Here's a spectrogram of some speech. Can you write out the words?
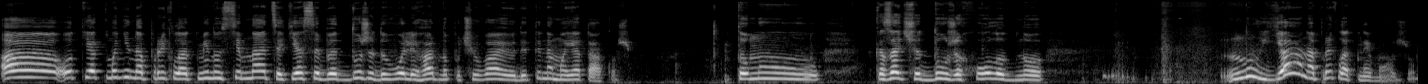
А от як мені, наприклад, мінус 17, я себе дуже доволі гарно почуваю, дитина моя також. Тому сказати, що дуже холодно, ну, я, наприклад, не можу.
